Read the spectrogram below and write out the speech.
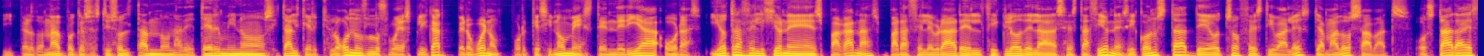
y perdonad porque os estoy soltando una de términos y tal, que, que luego no os los voy a explicar, pero bueno, porque si no me extendería horas. Y otras religiones paganas para celebrar el ciclo de las estaciones y consta de ocho festivales llamados sabbats. Ostara es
